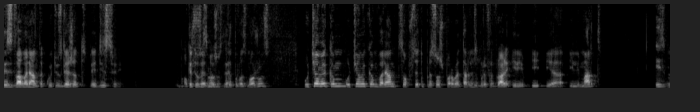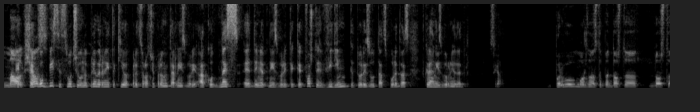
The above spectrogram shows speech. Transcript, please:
тези два варианта, които изглеждат единствени, общо Като взето, възможност, да. като възможност, отиваме към, отиваме към вариант, общо взето, предсрочни парламентарни избори в февруари или, и, и, а, или март. И малък Е, шанс. какво би се случило, например, едни такива предсрочни парламентарни избори? Ако днес е денят на изборите, какво ще видим като резултат според вас в края на изборния ден? Сега. Първо може да настъпят доста, доста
